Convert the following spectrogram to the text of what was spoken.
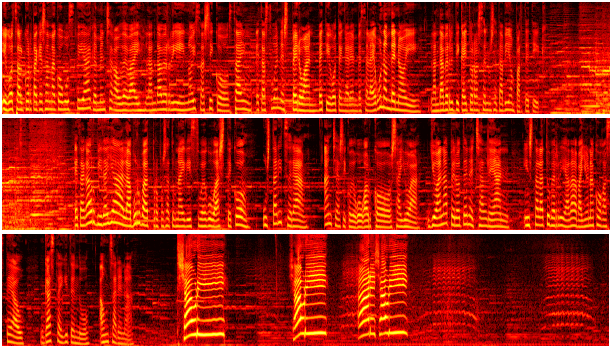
Igotz alkortak esandako guztiak hementxe gaude bai, landa berri noiz hasiko zain eta zuen esperoan beti egoten garen bezala. Egun onden noi, landa berritik aitorra zeluz eta bion partetik. Eta gaur bidaia labur bat proposatu nahi dizuegu hasteko ustaritzera, antxe hasiko dugu gaurko saioa. Joana Peroten etxaldean, instalatu berria da, baionako gazte hau, gazta egiten du, hauntzarena. Xauri! Xauri! Are, Xauri!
